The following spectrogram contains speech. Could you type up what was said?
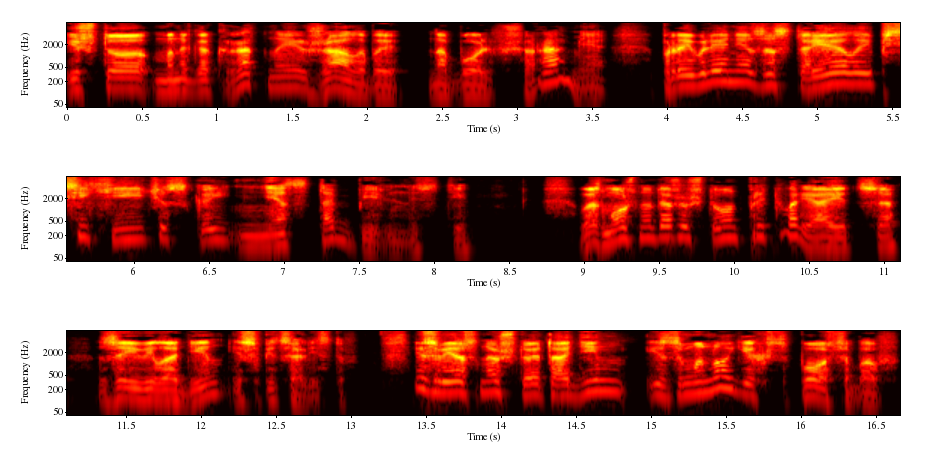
и что многократные жалобы на боль в шраме — проявление застарелой психической нестабильности. Возможно даже, что он притворяется, заявил один из специалистов. Известно, что это один из многих способов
